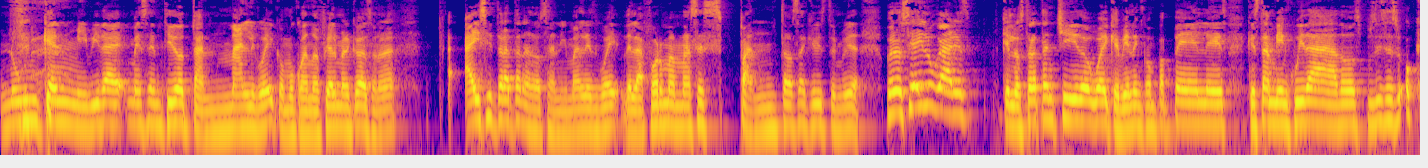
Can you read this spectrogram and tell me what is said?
Nunca en mi vida me he sentido tan mal, güey, como cuando fui al mercado de Sonora. Ahí sí tratan a los animales, güey, de la forma más espantosa que he visto en mi vida. Pero sí hay lugares que los tratan chido, güey, que vienen con papeles, que están bien cuidados, pues dices, ok,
